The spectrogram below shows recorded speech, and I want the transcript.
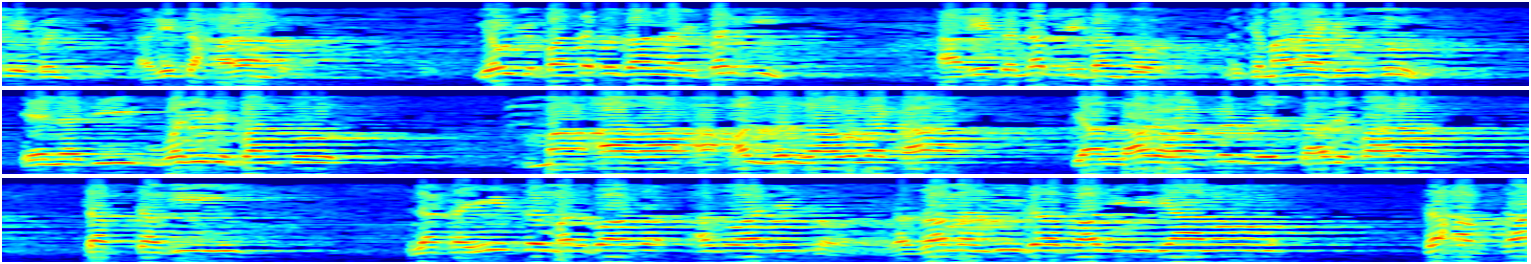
شے بند اگر تا حرام دے یو چا بندہ فزان مانی بند کی اگر تا نفس بندو لیکن مانا کہ رسول اے نبی وجد بنتو ما آغا احل اللہ لکا یا اللہ روا کر دے استاد پارا، تب تغی لکیت مرضات ازواجک رضا مندی دا فاضی دی بیانو تحفظا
